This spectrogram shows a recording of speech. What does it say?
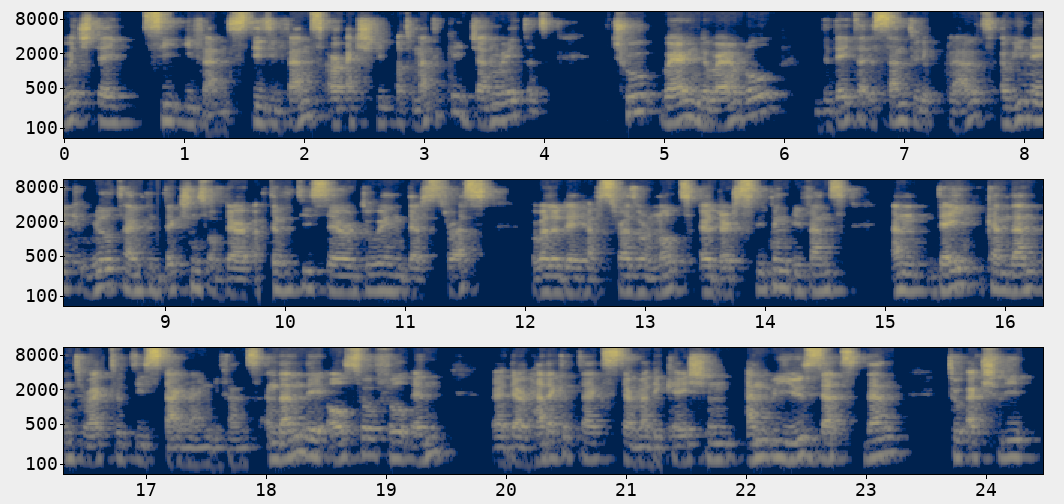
which they see events. These events are actually automatically generated through wearing the wearable. The data is sent to the cloud and we make real-time predictions of their activities they are doing, their stress, whether they have stress or not, uh, their sleeping events, and they can then interact with these timeline events. And then they also fill in uh, their headache attacks, their medication, and we use that then to actually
